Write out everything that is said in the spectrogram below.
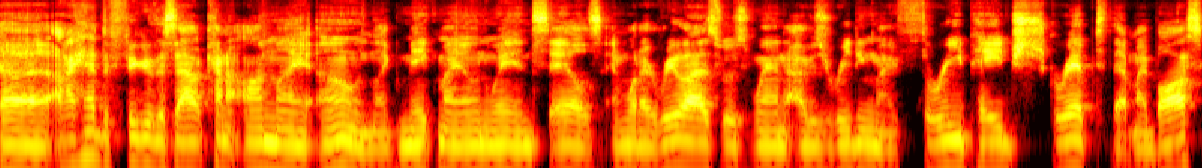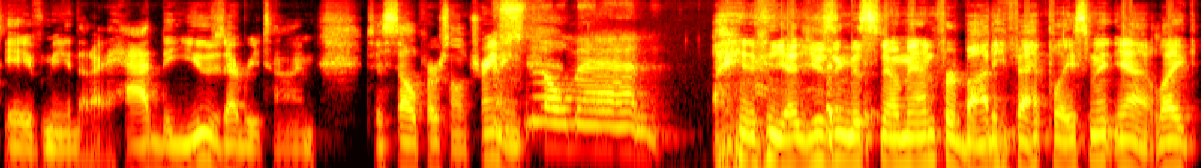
uh, i had to figure this out kind of on my own like make my own way in sales and what i realized was when i was reading my three page script that my boss gave me that i had to use every time to sell personal training snowman yeah, using the snowman for body fat placement. Yeah, like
